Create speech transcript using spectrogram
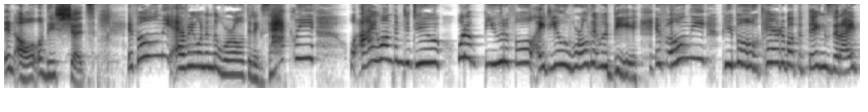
in all of these shoulds. If only everyone in the world did exactly what I want them to do, what a beautiful, ideal world it would be. If only people cared about the things that I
